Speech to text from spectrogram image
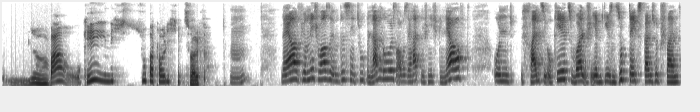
War okay, nicht super toll, ich gebe 12. Mhm. Naja, für mich war sie ein bisschen zu belanglos, aber sie hat mich nicht genervt. Und ich fand sie okay, zumal ich eben diesen Subtext ganz hübsch fand.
